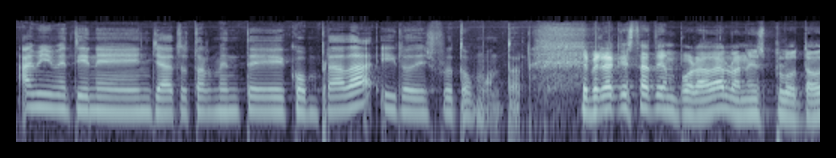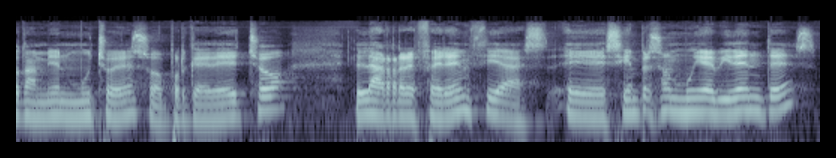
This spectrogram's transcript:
a mí me tienen ya totalmente comprada y lo disfruto un montón. Es verdad que esta temporada lo han explotado también mucho eso, porque de hecho las referencias eh, siempre son muy evidentes.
